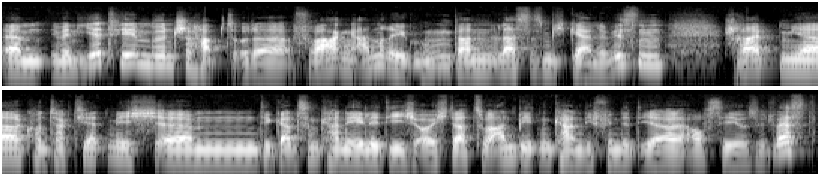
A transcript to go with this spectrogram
Ähm, wenn ihr Themenwünsche habt oder Fragen, Anregungen, dann lasst es mich gerne wissen. Schreibt mir, kontaktiert mich. Ähm, die ganzen Kanäle, die ich euch dazu anbieten kann, die findet ihr auf SEO Südwest.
